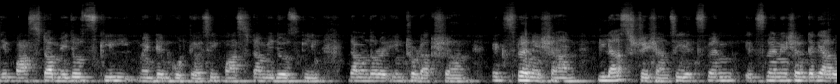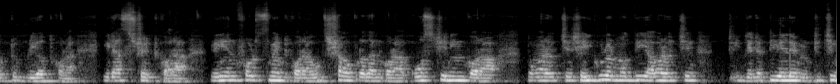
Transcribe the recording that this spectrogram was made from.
যে পাঁচটা মেজর স্কিল মেনটেন করতে হয়, সেই পাঁচটা মেজর স্কিল যেমন ধরো ইন্ট্রোডাকশন এক্সপ্লেনেশন ইলাস্ট্রেশন সেই এক্সপ্লেন এক্সপ্লেনেশনটাকে আরও একটু বৃহৎ করা ইলাস্ট্রেট করা রিএনফোর্সমেন্ট করা, উৎসাহ প্রদান করা কোশ্চেনিং করা, তোমার হচ্ছে সেইগুলোর মধ্যেই আবার হচ্ছে, যেটা টিএলএম টিচিং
